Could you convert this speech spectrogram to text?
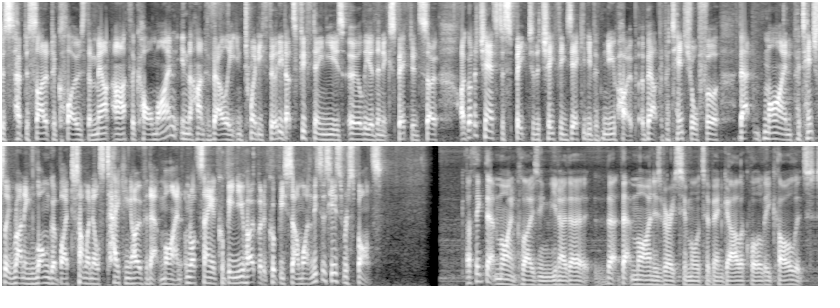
just have decided to close the Mount Arthur coal mine in the Hunter Valley in 2030. That's 50 15 years earlier than expected. So I got a chance to speak to the chief executive of New Hope about the potential for that mine potentially running longer by someone else taking over that mine. I'm not saying it could be New Hope, but it could be someone. This is his response. I think that mine closing, you know, the, that, that mine is very similar to Bengalla quality coal. It's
